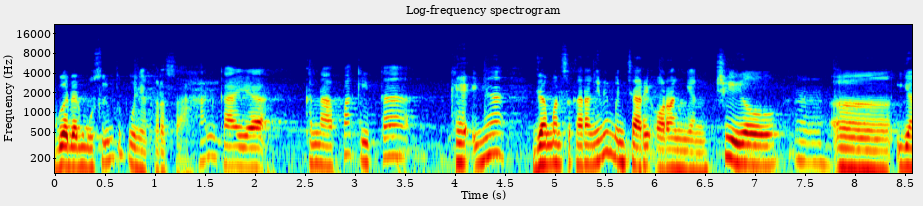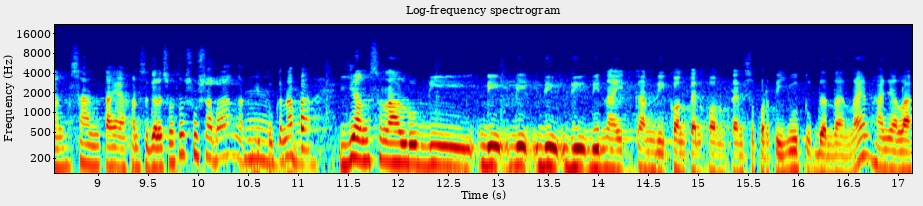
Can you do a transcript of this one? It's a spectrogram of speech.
gua dan Muslim tuh punya keresahan kayak kenapa kita kayaknya zaman sekarang ini mencari orang yang chill, eh, yang santai akan segala sesuatu susah banget gitu. Kenapa yang selalu di, di, di, di, di- dinaikkan di konten-konten seperti YouTube dan lain-lain hanyalah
